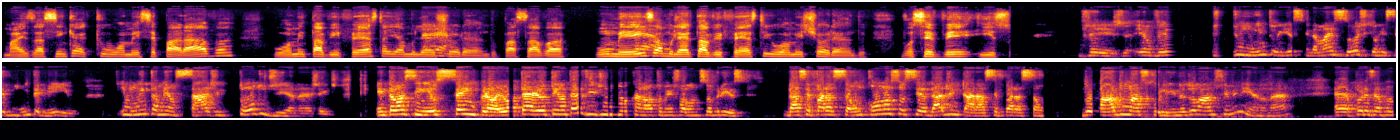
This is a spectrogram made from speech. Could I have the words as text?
mas assim que, que, o homem separava, o homem estava em festa e a mulher é. chorando. Passava um mês, é. a mulher estava em festa e o homem chorando. Você vê isso? Vejo, eu vejo muito isso, ainda mais hoje que eu recebo muito e-mail e muita mensagem todo dia, né, gente? Então, assim, eu sempre, ó, eu, até, eu tenho até vídeo no meu canal também falando sobre isso, da separação, como a sociedade encara a separação do lado masculino e do lado feminino, né? É, por exemplo, meu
